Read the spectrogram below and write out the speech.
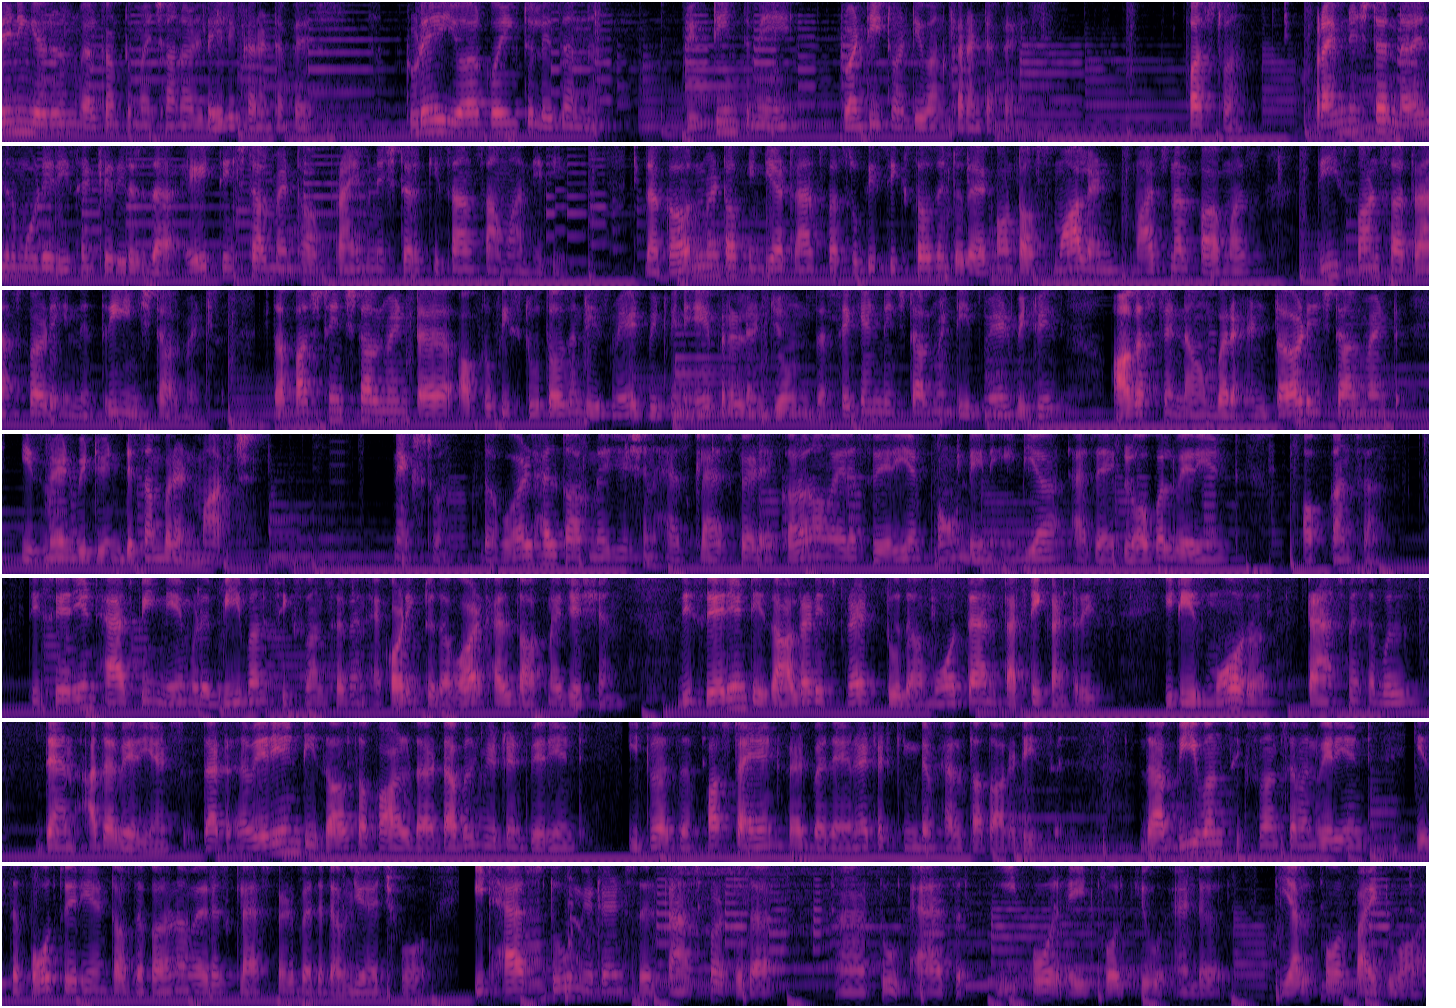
Good evening everyone, welcome to my channel Daily Current Affairs. Today you are going to listen 15th May 2021 Current Affairs. First one. Prime Minister Narendra Modi recently received the 8th installment of Prime Minister Kisan Samman Nidhi. The government of India transfers rupees 6000 to the account of small and marginal farmers. These funds are transferred in three installments. The first installment uh, of rupees 2000 is made between April and June. The second installment is made between August and November and third installment is made between December and March. Next one. The World Health Organization has classified a coronavirus variant found in India as a global variant of concern. This variant has been named B1617 according to the World Health Organization. This variant is already spread to the more than 30 countries. It is more transmissible than other variants. That variant is also called the double mutant variant. It was first identified by the United Kingdom health authorities. The B1617 variant is the fourth variant of the coronavirus classified by the WHO. It has two mutants transferred to the uh, two as E484Q and uh, L452R.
